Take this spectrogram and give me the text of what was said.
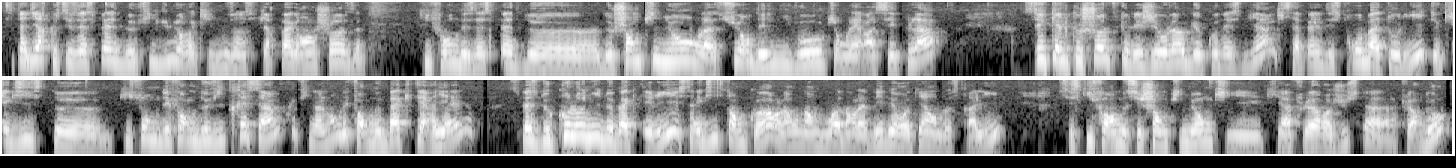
C'est-à-dire que ces espèces de figures qui vous inspirent pas grand-chose, qui font des espèces de, champignons là, sur des niveaux qui ont l'air assez plats. C'est quelque chose que les géologues connaissent bien, qui s'appelle des stromatolites, qui existent, euh, qui sont des formes de vie très simples, finalement, des formes bactériennes, espèces de colonies de bactéries, ça existe encore, là on en voit dans la baie des requins en Australie, c'est ce qui forme ces champignons qui, affleurent juste à, fleur d'eau.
